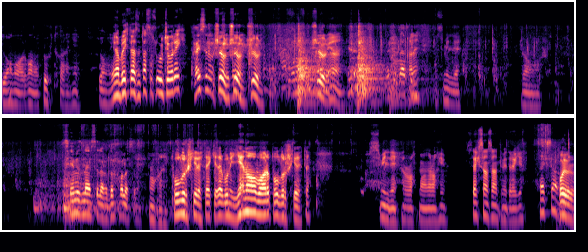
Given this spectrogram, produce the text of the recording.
Jonivor mana ko'kni qarang. Yana bir ikkitasini tasdas o'lchaverak. qaysini Ushlayvering, ushlayvering, ushlayvering. Ushlayvering, ha. Qani? Bismillah. Jonivor. semiz narsalar xudo xohlasa qarang. To'ldirish kerak-da akalar, buni yana olib borib to'ldirish kerak-da. Bismillahirrohmanirrohim. 80 sm aka. 80 Qo'yaver.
